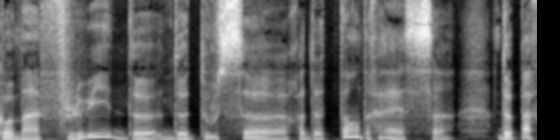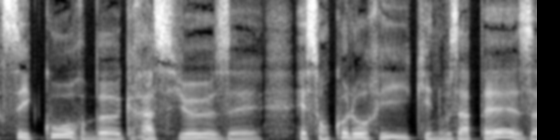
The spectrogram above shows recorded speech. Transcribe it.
comme un fluide de douceur, de tendresse, de par ses courbes gracieuses et, son coloris qui nous apaise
